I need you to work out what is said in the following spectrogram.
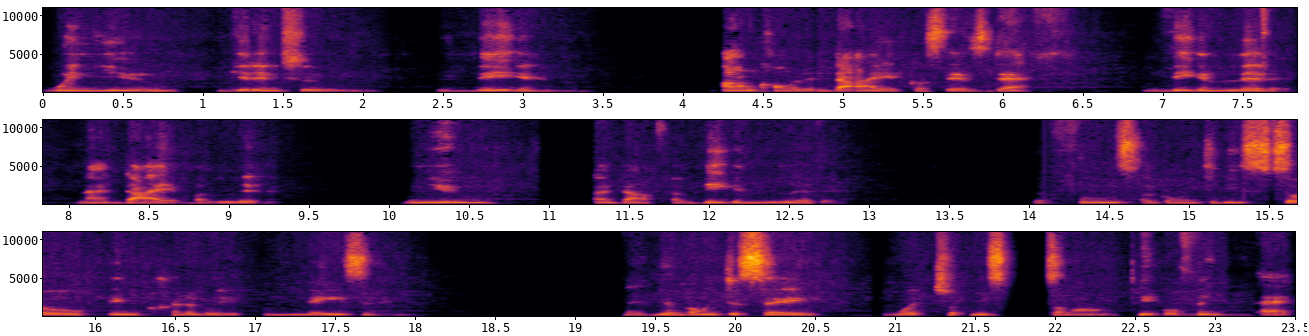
When you get into vegan, I don't call it a diet because there's death. Vegan living, not diet, but living. When you adopt a vegan living, the foods are going to be so incredibly amazing that you're going to say, What took me so long? People mm. think that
